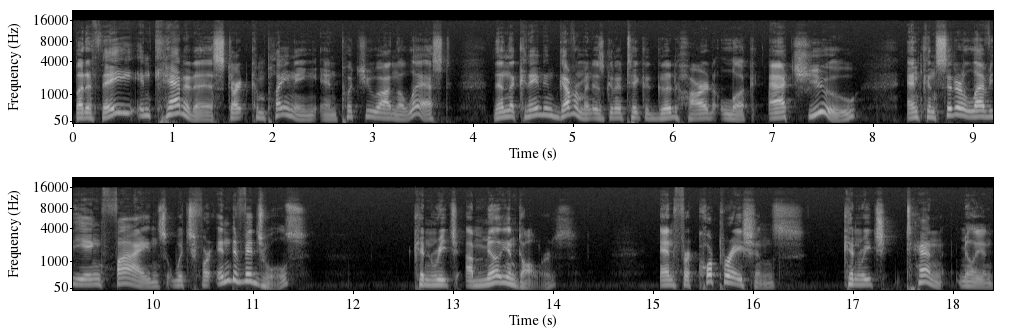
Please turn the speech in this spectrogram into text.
But if they in Canada start complaining and put you on the list, then the Canadian government is going to take a good hard look at you and consider levying fines, which for individuals can reach a million dollars and for corporations can reach $10 million.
